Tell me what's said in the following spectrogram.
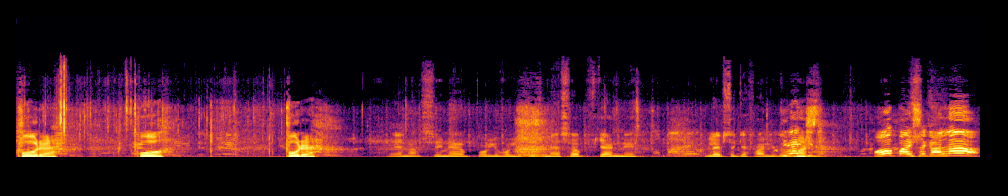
Πού ρε, πού, πού ρε, Ένας είναι πολυπολιτής μέσα που πιάνει, βλέπεις το κεφάλι του. Μάστε. Όπα, είσαι καλά!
